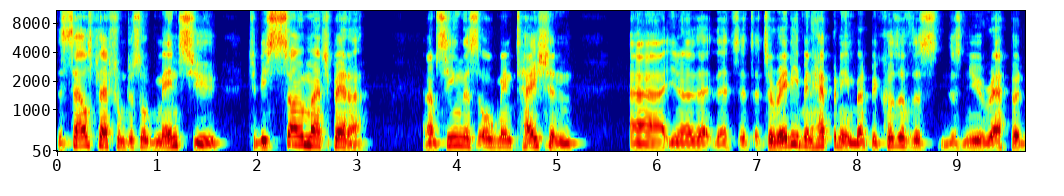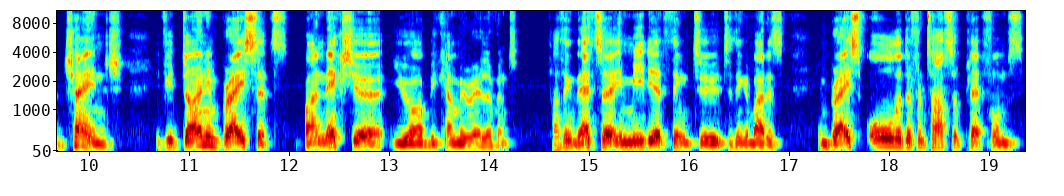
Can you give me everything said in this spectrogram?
the sales platform just augments you to be so much better and I'm seeing this augmentation. Uh, you know that that's it's already been happening, but because of this this new rapid change, if you don't embrace it by next year, you are become irrelevant. So I think that's an immediate thing to to think about is embrace all the different types of platforms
